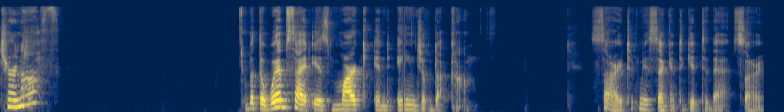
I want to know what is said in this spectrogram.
Chernoff. But the website is markandangel.com. Sorry, took me a second to get to that. Sorry.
